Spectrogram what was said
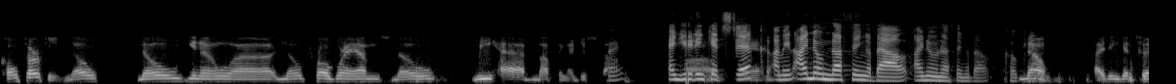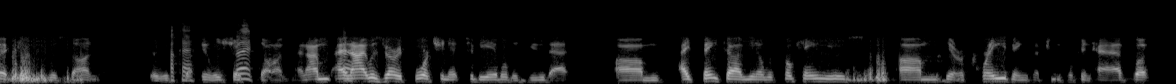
cold turkey. No, no, you know, uh, no programs, no rehab, nothing. I just stopped. Right. And you didn't Um, get sick? I mean, I know nothing about I know nothing about cocaine. No, I didn't get sick. It was done. It was Okay, it was just good. done. And I'm and. I was very fortunate to be able to do that. Um, I think uh, you know with cocaine use, um, there are cravings that people can have, but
